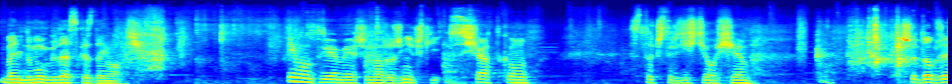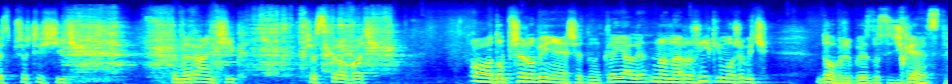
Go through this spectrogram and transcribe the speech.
będę mógł deskę zdejmować. I montujemy jeszcze narożniczki z siatką 148. Jeszcze dobrze jest przeczyścić ten rancik, przeskrobać. O, do przerobienia jeszcze ten klej, ale na narożniki może być dobry, bo jest dosyć gęsty.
